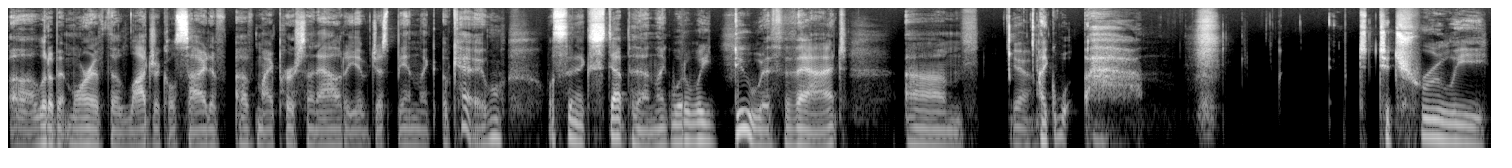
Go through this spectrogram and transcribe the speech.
a little bit more of the logical side of, of my personality of just being like, okay, well, what's the next step then? Like, what do we do with that? Um, yeah. Like, w- t- to truly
